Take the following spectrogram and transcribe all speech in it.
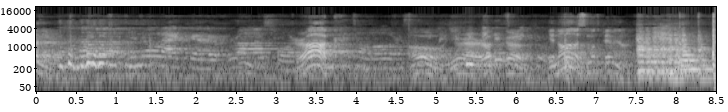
Further. You know, like uh, rock or Rock? metal or something Oh, like you're a rock girl. cool. You know a Smooth Criminal?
